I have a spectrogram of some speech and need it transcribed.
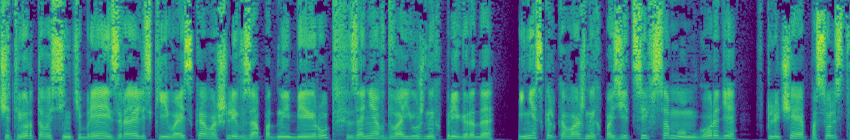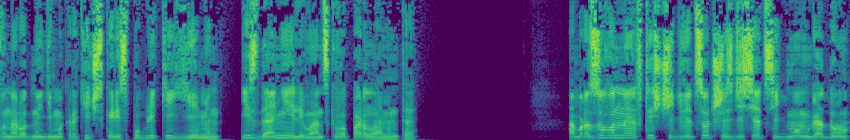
4 сентября израильские войска вошли в западный Бейрут, заняв два южных пригорода и несколько важных позиций в самом городе, включая посольство Народной Демократической Республики Йемен и здание Ливанского парламента. Образованная в 1967 году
